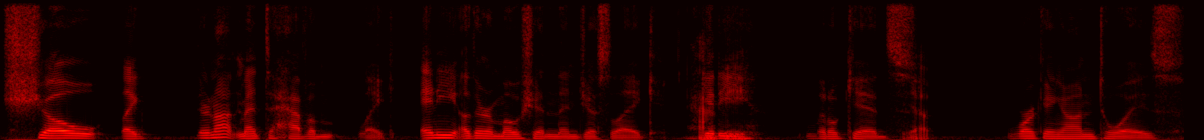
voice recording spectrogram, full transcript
show like they're not meant to have a, like any other emotion than just like giddy little kids Yep. working on toys.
